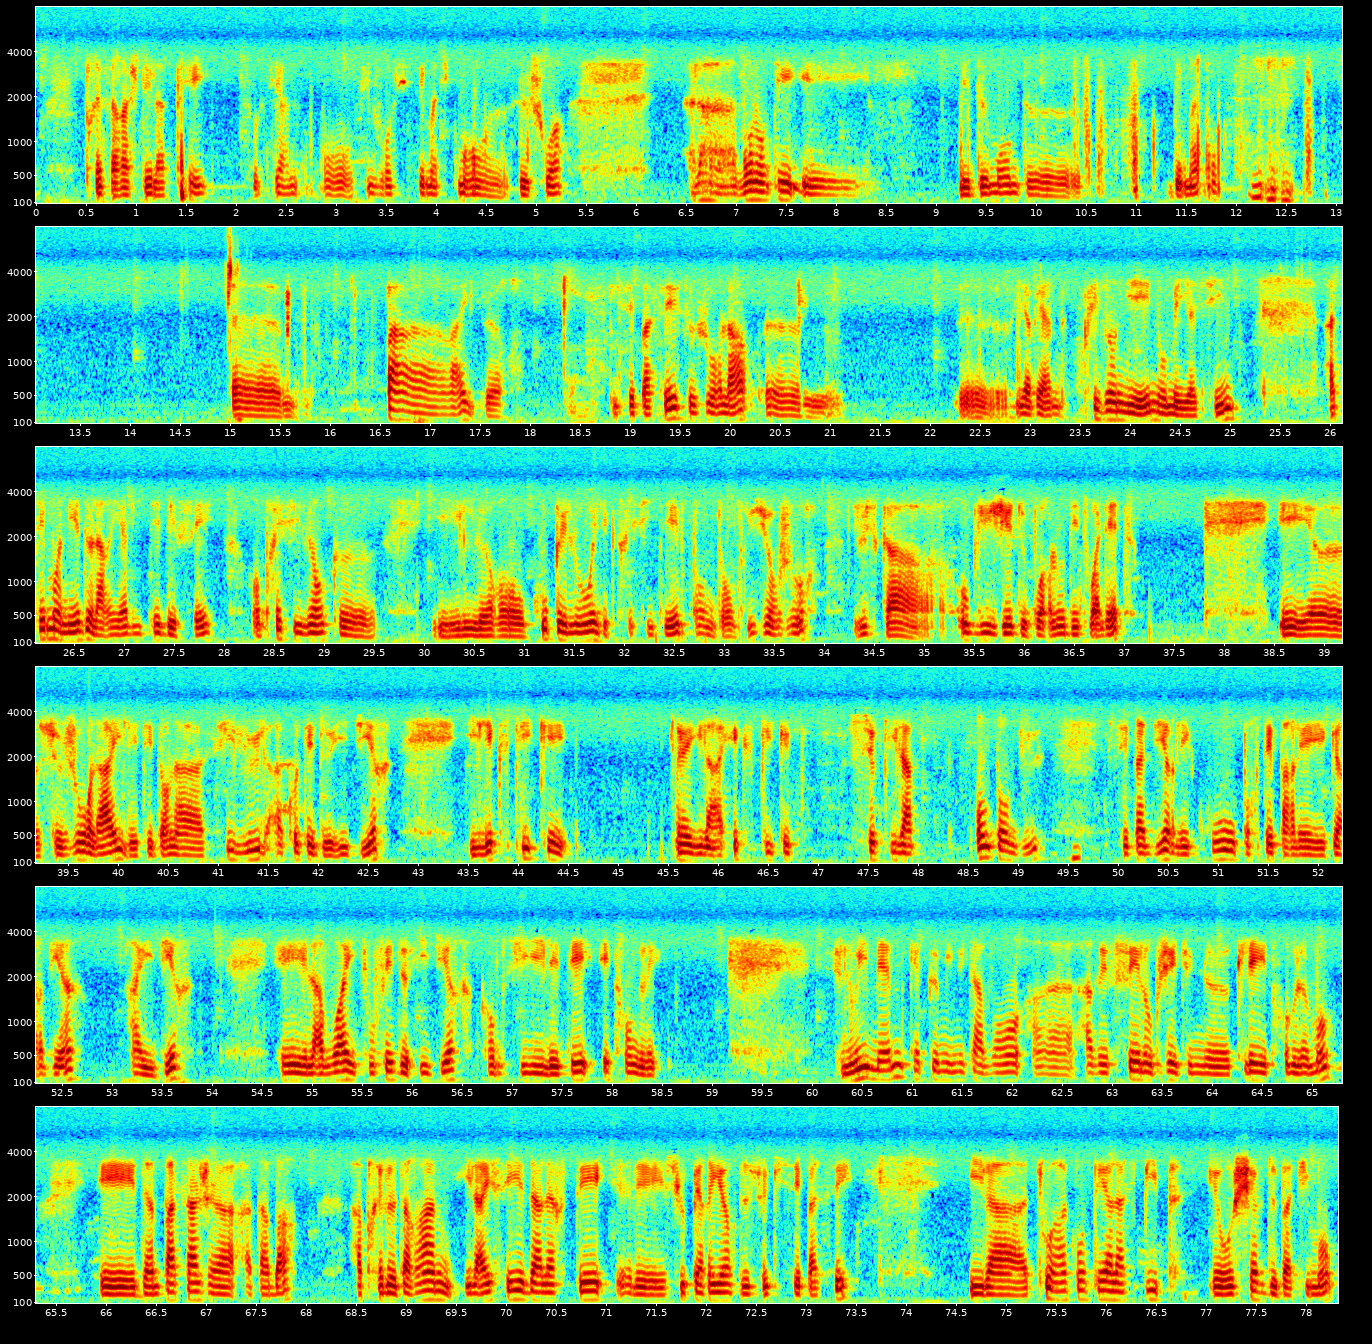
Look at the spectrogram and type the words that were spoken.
préfèrent acheter la paix sociale en suivant systématiquement euh, le choix, la volonté et les demandes euh, des matons. Euh, par ailleurs, ce qui s'est passé ce jour-là, euh, euh, il y avait un prisonnier nommé Yacine a témoigné de la réalité des faits en précisant que ils leur ont coupé l'eau, l'électricité pendant plusieurs jours jusqu'à obliger de boire l'eau des toilettes. Et ce jour-là, il était dans la cellule à côté de Idir. Il expliquait, il a expliqué ce qu'il a entendu, c'est-à-dire les coups portés par les gardiens à Idir et la voix étouffée de Idir comme s'il était étranglé. Lui-même, quelques minutes avant, euh, avait fait l'objet d'une clé étranglement et d'un passage à tabac. Après le drame, il a essayé d'alerter les supérieurs de ce qui s'est passé. Il a tout raconté à la SPIP et au chef de bâtiment.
